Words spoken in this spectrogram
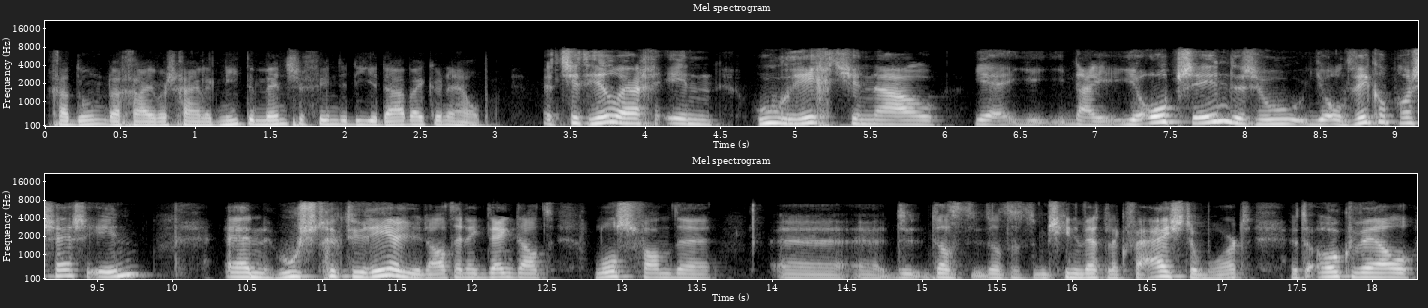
gaat doen, dan ga je waarschijnlijk niet de mensen vinden die je daarbij kunnen helpen. Het zit heel erg in hoe richt je nou je, je, nou, je ops in, dus hoe je ontwikkelproces in. En hoe structureer je dat? En ik denk dat los van de uh, dat, dat het misschien een wettelijk vereiste wordt, het ook wel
